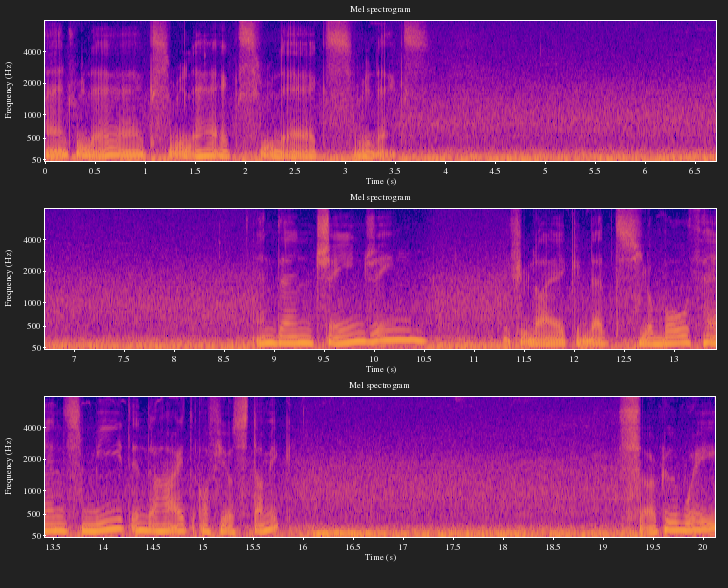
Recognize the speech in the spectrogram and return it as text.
and relax, relax, relax, relax. And then changing, if you like, let your both hands meet in the height of your stomach. Circle way.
